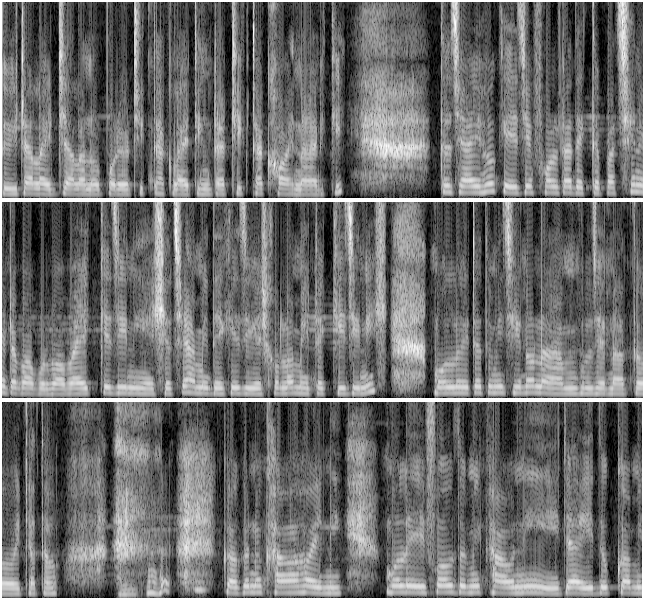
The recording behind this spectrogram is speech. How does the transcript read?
দুইটা লাইট জ্বালানোর পরেও ঠিকঠাক লাইটিংটা ঠিকঠাক হয় না আর কি। তো যাই হোক, এই যে ফলটা দেখতে পাচ্ছেন, এটা বাবুর বাবা এক কেজি নিয়ে এসেছে। আমি দেখে জিজ্ঞেস করলাম, এটা কি জিনিস? বলল, এটা তুমি চিনো না? আমি বলছি না তো, এটা তো কখনো খাওয়া হয়নি। বলে, এই ফল তুমি খাওনি, এটা এই দুঃখ আমি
